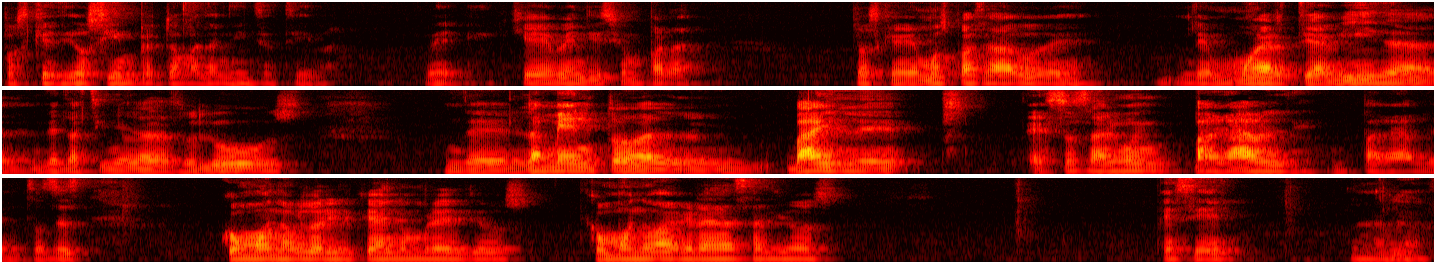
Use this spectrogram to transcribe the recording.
pues que Dios siempre toma la iniciativa. Ve, Qué bendición para los que hemos pasado de, de muerte a vida, de las tinieblas a su luz, del lamento al baile. Pues, Eso es algo impagable, impagable. Entonces, ¿cómo no glorificar el nombre de Dios? ¿Cómo no agradas a Dios? Es Él. nada Claro. más.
